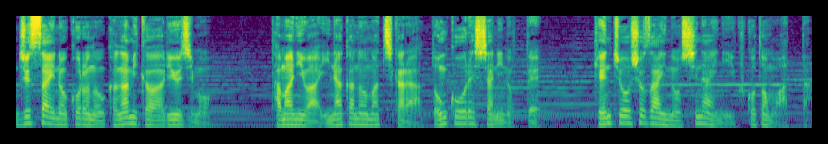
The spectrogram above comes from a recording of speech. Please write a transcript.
10歳の頃の鏡川隆二もたまには田舎の町から鈍行列車に乗って県庁所在の市内に行くこともあった。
